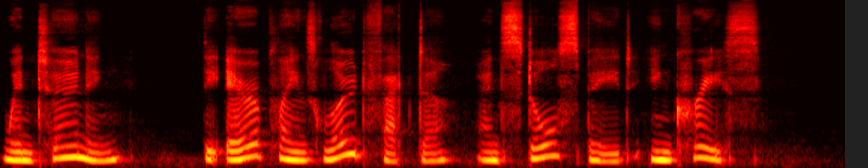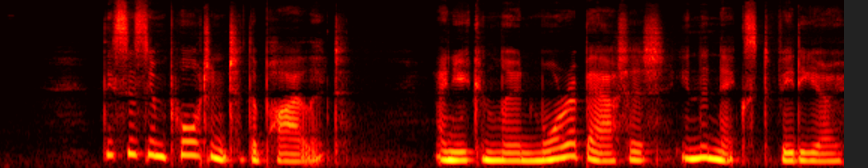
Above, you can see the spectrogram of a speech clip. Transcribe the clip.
When turning, the aeroplane's load factor and stall speed increase. This is important to the pilot, and you can learn more about it in the next video.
